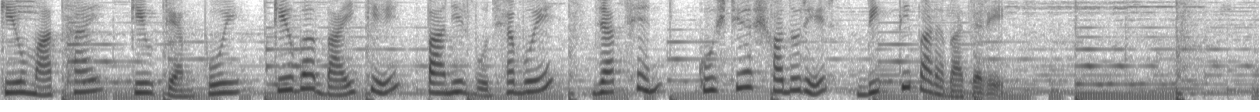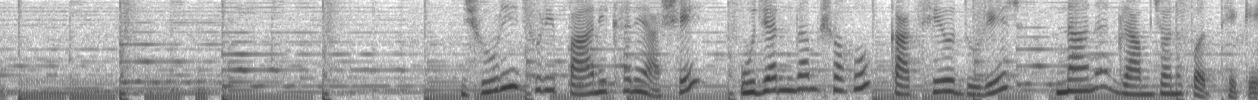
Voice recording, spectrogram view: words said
কেউ মাথায়, কেউ টেম্পোয়, কেউ বা বাইকে পানির বোঝা বয়ে যাচ্ছেন কুষ্টিয়া সদরের বৃত্তিপাড়া বাজারে। ঝুড়ি ঝুড়ি পান এখানে আসে উজান গ্রাম সহ কাছে ও দূরের নানা গ্রাম জনপদ থেকে।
